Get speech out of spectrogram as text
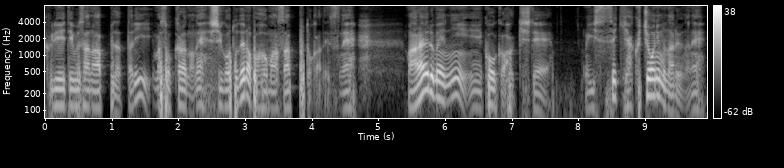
クリエイティブさのアップだったり、まあ、そこからのね仕事でのパフォーマンスアップとかですね。まあらゆる面に効果を発揮して、一石百鳥にもなるようなね、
